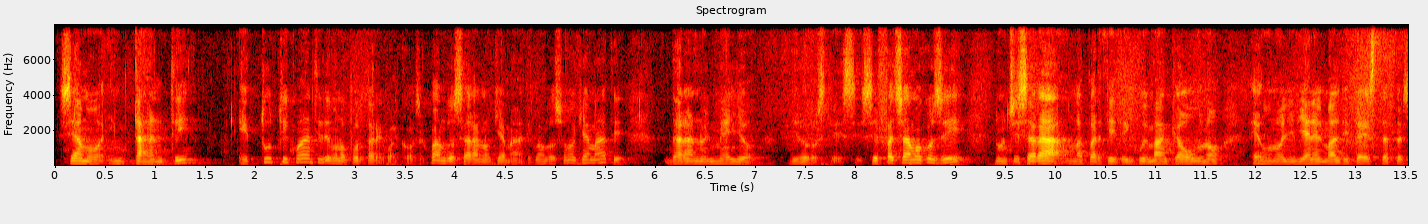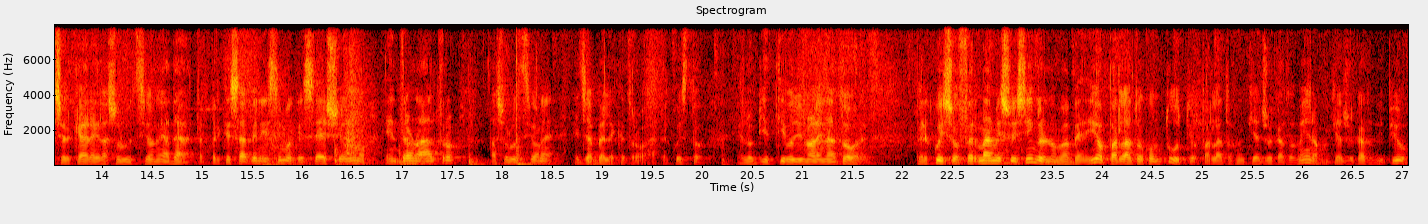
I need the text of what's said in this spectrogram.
siamo in tanti e tutti quanti devono portare qualcosa. Quando saranno chiamati, quando sono chiamati, daranno il meglio di loro stessi. Se facciamo così non ci sarà una partita in cui manca uno e uno gli viene il mal di testa per cercare la soluzione adatta, perché sa benissimo che se esce uno, entra un altro, la soluzione è già bella che trovata. Questo è l'obiettivo di un allenatore per cui soffermarmi sui singoli non va bene. Io ho parlato con tutti, ho parlato con chi ha giocato meno, con chi ha giocato di più,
